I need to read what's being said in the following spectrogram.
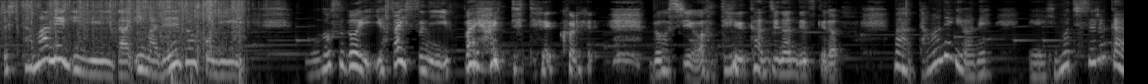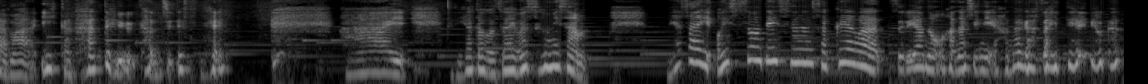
私、玉ねぎが今冷蔵庫にものすごい野菜室にいっぱい入ってて、これどうしようっていう感じなんですけど、まあ玉ねぎはね、えー、日持ちするからまあいいかなという感じですね。はい。ありがとうございます。ふみさん。お野菜美味しそうです。昨夜は鶴屋のお話に 花が咲いてよかった、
